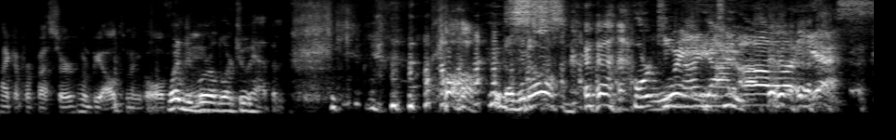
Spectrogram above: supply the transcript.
like a professor, would be ultimate goal. For When did me. World War II happen? Oh, doesn't know. 1492. Wait, uh, yes.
